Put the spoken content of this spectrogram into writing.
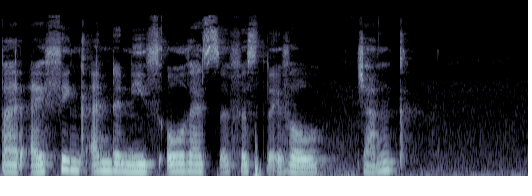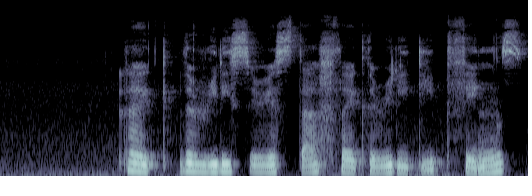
But I think underneath all that surface level junk, like the really serious stuff, like the really deep things,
